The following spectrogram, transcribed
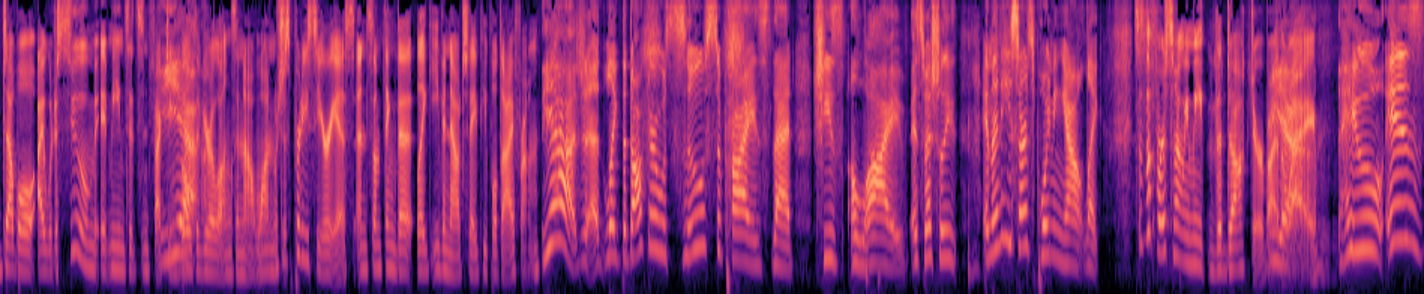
double. I would assume it means it's infecting Yeah. both of your lungs and not one, which is pretty serious and something that, like, even now today, people die from. yeah, like the doctor was so surprised that she's alive, especially. And then he starts pointing out, like, This is the first time we meet the doctor, by Yeah. the way. who is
